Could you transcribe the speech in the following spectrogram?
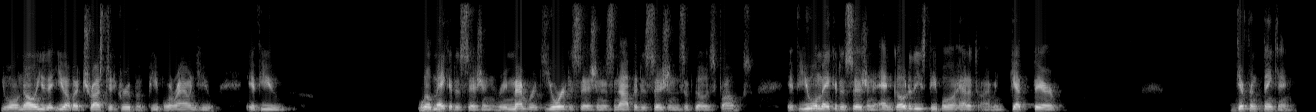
You will know you that you have a trusted group of people around you. If you will make a decision remember it's your decision it's not the decisions of those folks if you will make a decision and go to these people ahead of time and get their different thinking,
